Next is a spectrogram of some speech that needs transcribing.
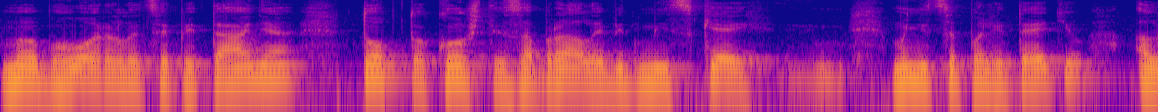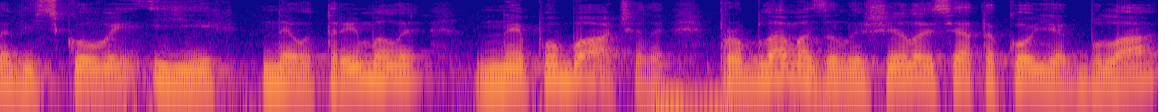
Ми обговорили це питання, тобто кошти забрали від міських муніципалітетів, але військові їх не отримали, не побачили. Проблема залишилася такою, як була.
